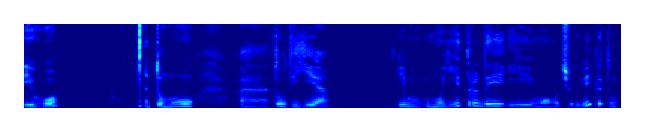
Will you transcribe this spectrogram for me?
його. Тому Е, Тут є і мої труди, і мого чоловіка, тому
